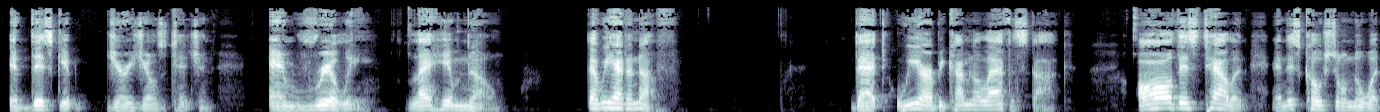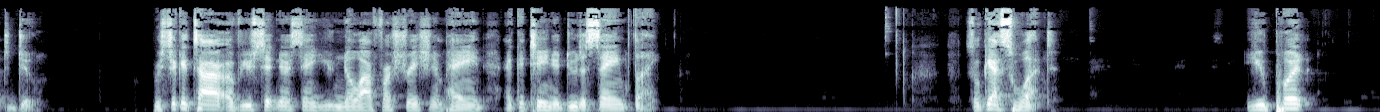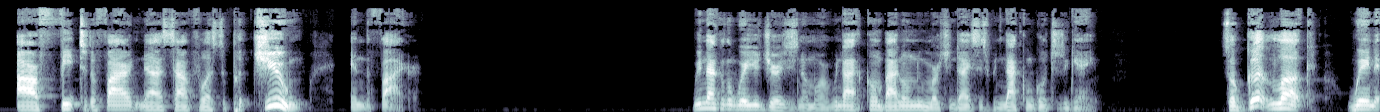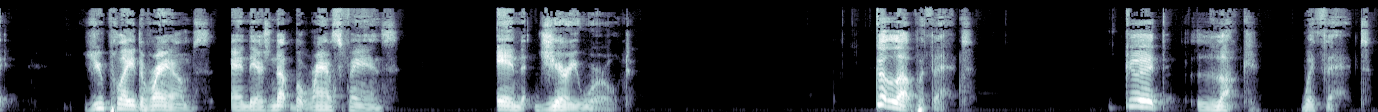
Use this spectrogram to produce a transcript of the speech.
if this get Jerry Jones' attention and really let him know that we had enough. That we are becoming a laughing stock. All this talent and this coach don't know what to do. We're sick and tired of you sitting there saying you know our frustration and pain and continue to do the same thing. So guess what? You put our feet to the fire. Now it's time for us to put you in the fire. We're not going to wear your jerseys no more. We're not going to buy no new merchandise. We're not going to go to the game. So good luck when you play the Rams and there's nothing but Rams fans in Jerry World. Good luck with that. Good luck with that.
